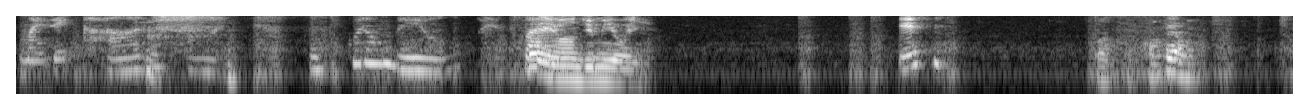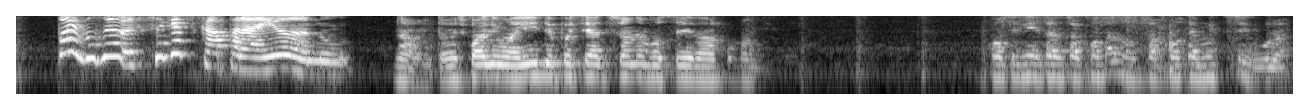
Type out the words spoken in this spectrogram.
Mas é caro, pai. Vamos procurar um meio. Mas Aí, parece- um de mil aí. Esse? Pode ser qualquer um. Pai, você, você quer ficar praiano? Não, então escolhe um aí e depois você adiciona você lá como amigo. Não consegui entrar na sua conta não, sua conta é muito segura.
